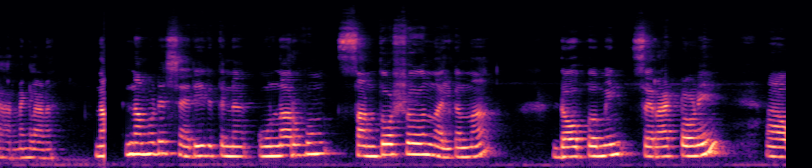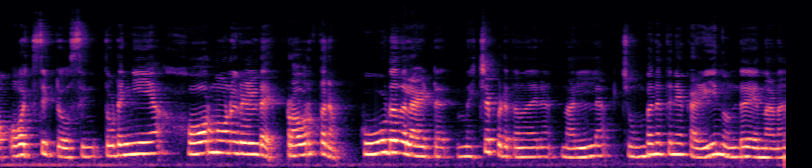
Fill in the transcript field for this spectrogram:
കാരണങ്ങളാണ്. നമ്മുടെ ശരീരത്തിന് ഉണർവും സന്തോഷവും നൽകുന്ന ഡോപ്പമിൻ സെറാട്ടോണിൻ ഓക്സിറ്റോസിൻ തുടങ്ങിയ ഹോർമോണുകളുടെ പ്രവർത്തനം കൂടുതലായിട്ട് മെച്ചപ്പെടുത്തുന്നതിന് നല്ല ചുംബനത്തിന് കഴിയുന്നുണ്ട് എന്നാണ്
